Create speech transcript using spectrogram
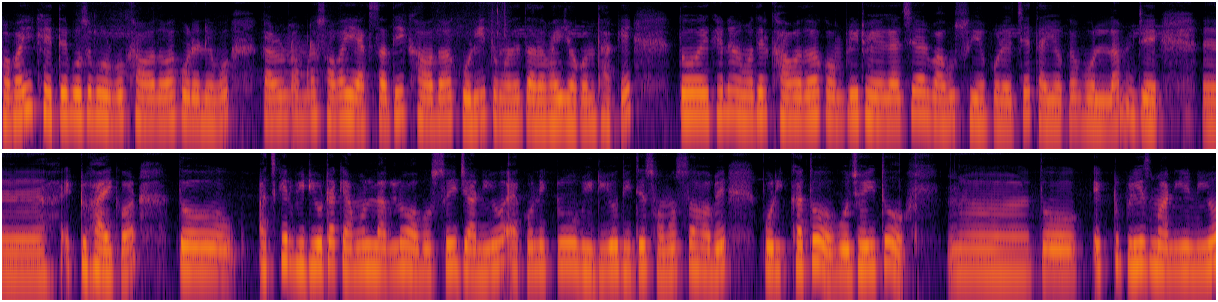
সবাই খেতে বসে পড়ব খাওয়া দাওয়া করে নেব। কারণ আমরা সবাই একসাথেই খাওয়া দাওয়া করি, তোমাদের দাদাভাই যখন থাকে। তো এখানে আমাদের খাওয়া দাওয়া কমপ্লিট হয়ে গেছে আর বাবু শুয়ে পড়েছে, তাই ওকে বললাম যে একটু হাই কর। তো আজকের ভিডিওটা কেমন লাগল অবশ্যই জানিও। এখন একটু ভিডিও দিতে সমস্যা হবে, পরীক্ষা তো, বোঝোই তো। তো একটু প্লিজ মানিয়ে নিও।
